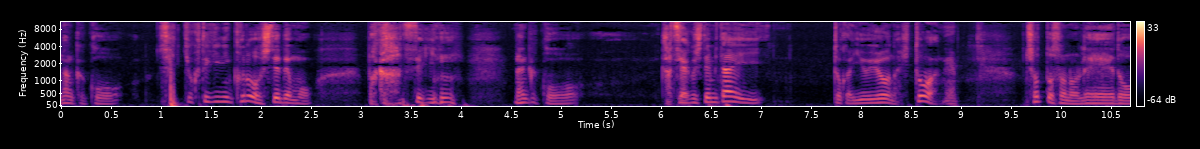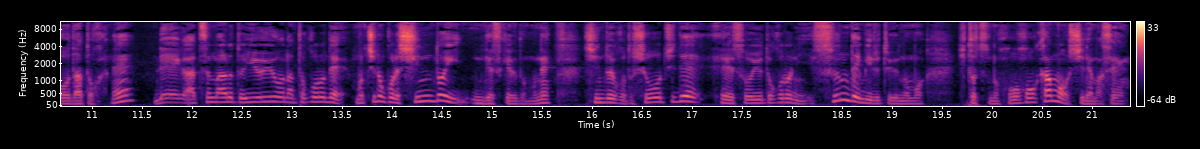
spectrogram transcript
なんかこう、積極的に苦労してでも、爆発的になんかこう、活躍してみたいとかいうような人はね、ちょっとその霊道だとかね、霊が集まるというようなところで、もちろんこれしんどいんですけれどもね、しんどいこと承知で、えー、そういうところに住んでみるというのも一つの方法かもしれません。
